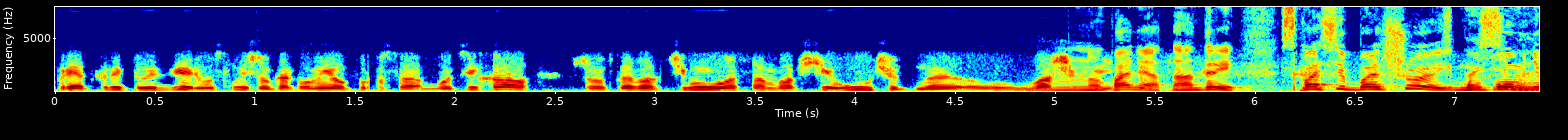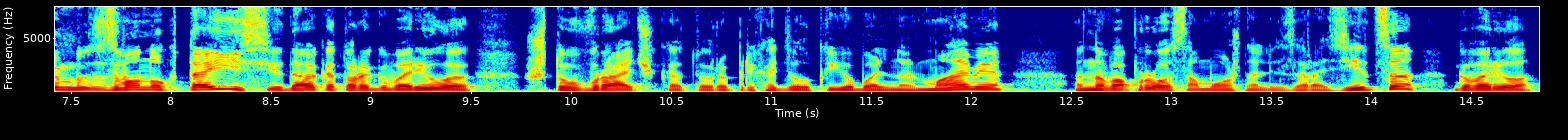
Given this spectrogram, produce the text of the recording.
при открытую дверь услышал, как он его просто обутихал, что он сказал, чему вас там вообще учат на э, ваших Ну, понятно. Андрей, спасибо большое. Мы Спасибо. помним звонок Таисии, да, которая говорила, что врач, который приходил к ее больной маме, на вопрос, а можно ли заразиться, говорила,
